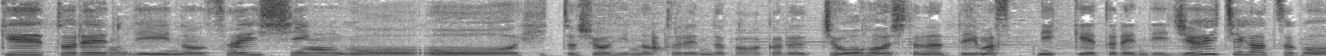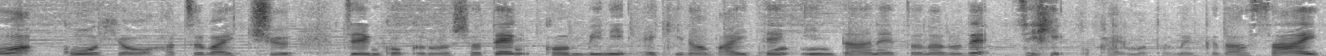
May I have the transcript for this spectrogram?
経トレンディの最新号おヒット商品のトレンドがわかる情報誌となっています。日経トレンディ11月号は好評発売中。全国の書店コンビニ駅の売店インターネットなどでぜひお買い求めください、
